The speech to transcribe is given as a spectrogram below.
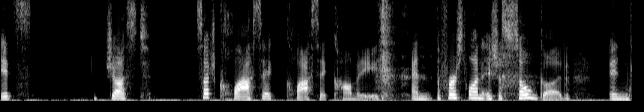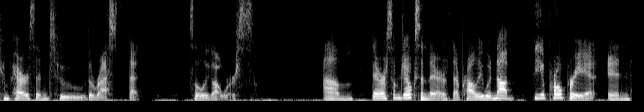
It's just such classic, classic comedy. and the first one is just so good in comparison to the rest that slowly got worse. Um, there are some jokes in there that probably would not be appropriate in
